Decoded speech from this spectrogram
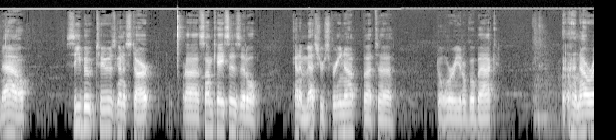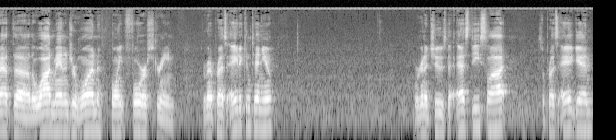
Now, CBoot 2 is going to start. Uh, some cases it'll kind of mess your screen up, but uh, don't worry, it'll go back. now we're at the, the WAD Manager 1.4 screen. So we're going to press A to continue. We're going to choose the SD slot. So press A again.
